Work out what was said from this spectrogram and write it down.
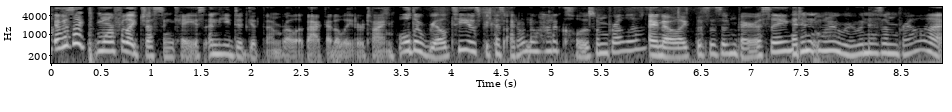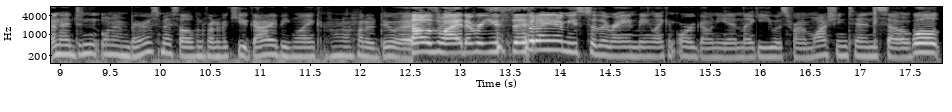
it was like more for like just in case. And he did get the umbrella back at a later time. Well, the realty is because I don't know how to close umbrellas. I know, like this is embarrassing. I didn't want to ruin his umbrella and I didn't want to embarrass myself in front of a cute guy being like, I don't know how to do it. That was why I never used it. But I am used to the rain being like an Oregonian. Like he was from Washington. So, well,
